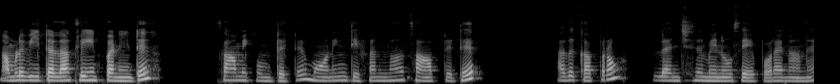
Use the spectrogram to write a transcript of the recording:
நம்மளும் வீட்டெல்லாம் க்ளீன் பண்ணிவிட்டு சாமி கும்பிட்டுட்டு மார்னிங் டிஃபன்லாம் சாப்பிட்டுட்டு அதுக்கப்புறம் லஞ்ச் மெனு செய்ய போகிறேன் நான்.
